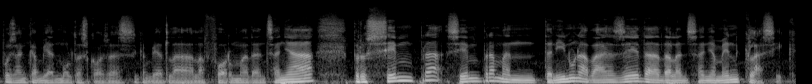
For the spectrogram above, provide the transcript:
doncs han canviat moltes coses. Ha canviat la, la forma d'ensenyar, però sempre, sempre mantenint una base de, de l'ensenyament clàssic,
